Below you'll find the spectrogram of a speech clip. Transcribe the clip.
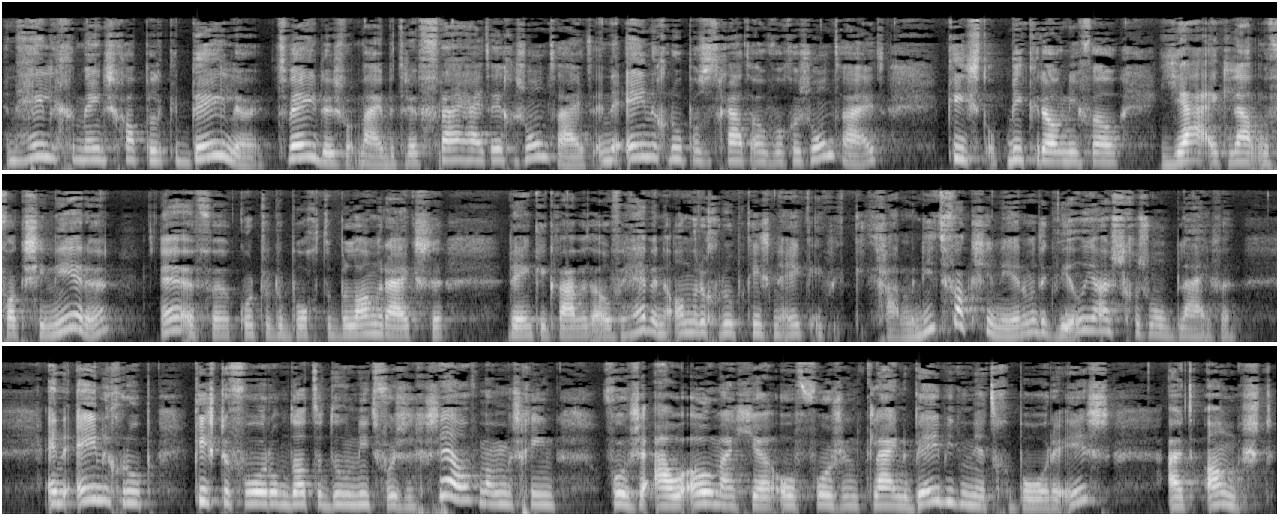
een hele gemeenschappelijke deler. Twee dus wat mij betreft, vrijheid en gezondheid. En de ene groep als het gaat over gezondheid kiest op microniveau... ja, ik laat me vaccineren. even kort door de bocht, de belangrijkste, denk ik, waar we het over hebben. En de andere groep kiest, nee, ik, ik, ik ga me niet vaccineren... want ik wil juist gezond blijven. En de ene groep kiest ervoor om dat te doen, niet voor zichzelf... maar misschien voor zijn oude omaatje of voor zijn kleine baby die net geboren is... uit angst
